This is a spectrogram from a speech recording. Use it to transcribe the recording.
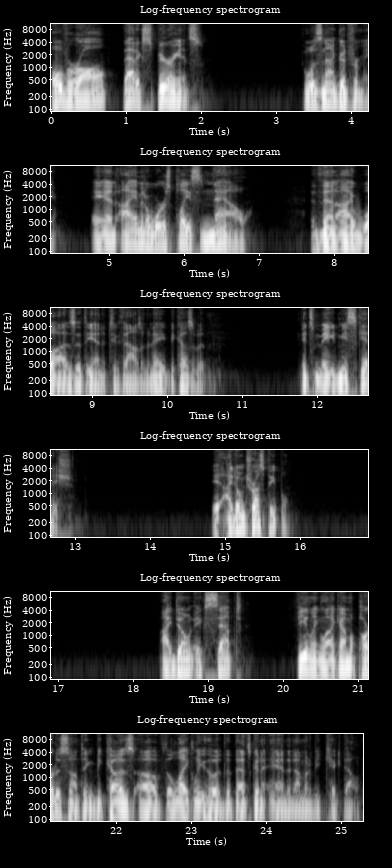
overall, that experience was not good for me. And I am in a worse place now than I was at the end of 2008 because of it. It's made me skittish. I don't trust people. I don't accept feeling like I'm a part of something because of the likelihood that that's going to end and I'm going to be kicked out.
